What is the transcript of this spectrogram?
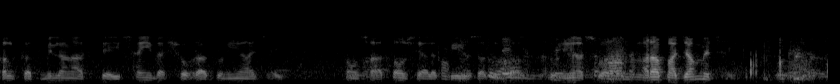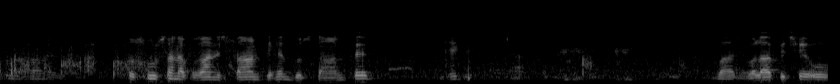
خلقت ملن واسطے ای سائیں دا شہرہ دنیا چاہیے تو سا تو سے ال پیر دا دنیا سو عرب اجم میں چاہیے خصوصا افغانستان تے ہندوستان تے۔ بس بلا پیچھے وہ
